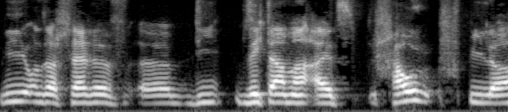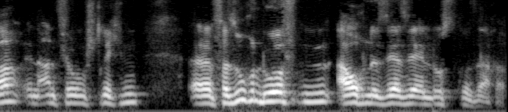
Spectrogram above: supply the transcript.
wie unser Sheriff, äh, die sich da mal als Schauspieler, in Anführungsstrichen, äh, versuchen durften, auch eine sehr, sehr lustige Sache.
